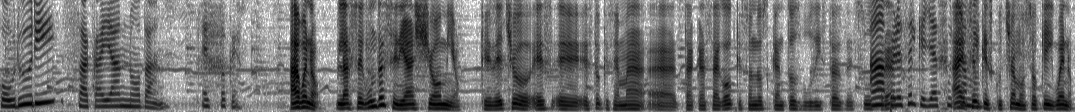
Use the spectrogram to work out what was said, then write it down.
Horuri Sakaya no Dan. ¿Esto qué? Ah, bueno, la segunda sería Shomyo, que de hecho es eh, esto que se llama uh, Takasago, que son los cantos budistas de sutras. Ah, pero es el que ya escuchamos. Ah, es el que escuchamos, ok, bueno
